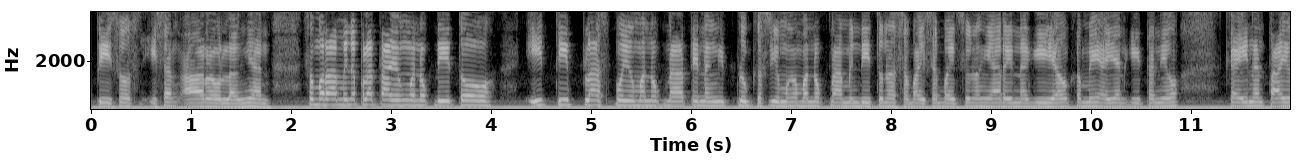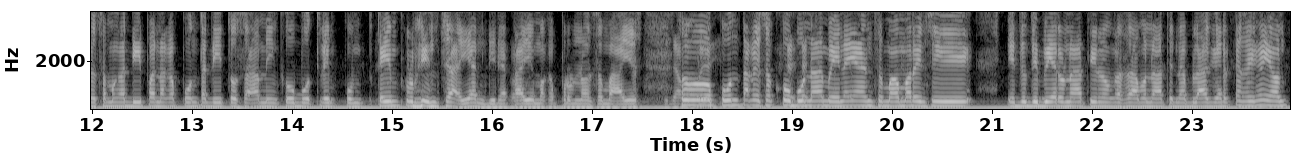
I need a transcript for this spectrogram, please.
pesos isang araw lang yan. So marami na pala tayong manok dito. 80 plus po yung manok natin ng itlog kasi yung mga manok namin dito na sabay-sabay. So nangyari nagihaw kami. Ayan kita niyo. Kainan tayo sa mga di pa nakapunta dito sa aming kubo Trim probinsya ayan di na tayo makapronounce sa maayos. So punta kayo sa kubo namin. Ayan sumama rin si Edo Divero natin yung kasama natin na vlogger. Kasi ngayon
